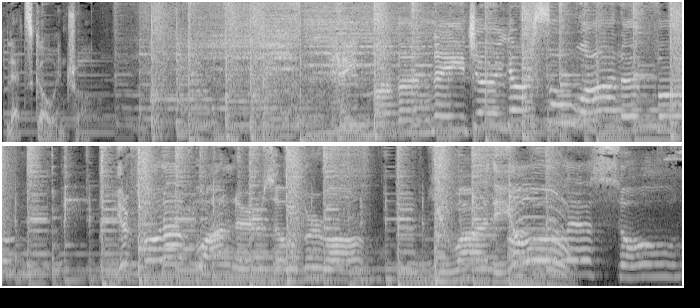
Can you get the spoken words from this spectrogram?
Let's go, Intro. Hey, Mother Nature, full of wonders overall. You are the oldest soul.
